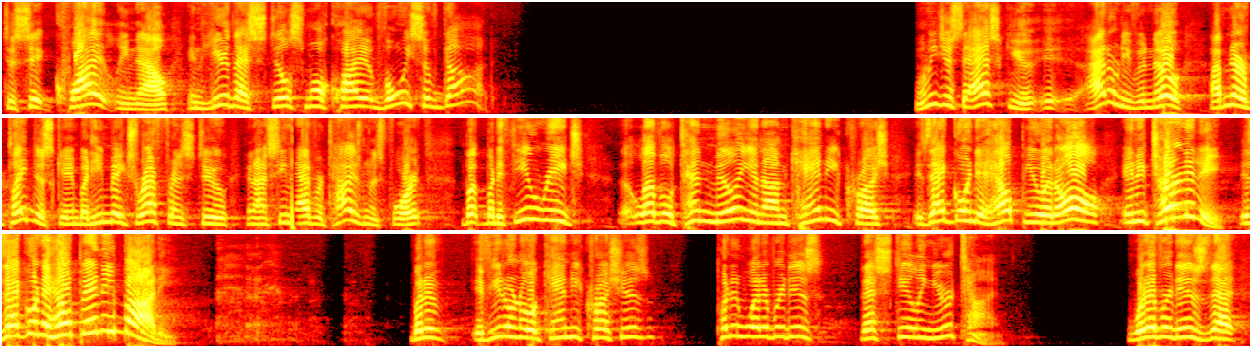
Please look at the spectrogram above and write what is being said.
to sit quietly now and hear that still small, quiet voice of God. Let me just ask you I don't even know, I've never played this game, but he makes reference to, and I've seen advertisements for it. But, but if you reach uh, level 10 million on Candy Crush, is that going to help you at all in eternity? Is that going to help anybody? But if, if you don't know what Candy Crush is, put in whatever it is that's stealing your time. Whatever it is that,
